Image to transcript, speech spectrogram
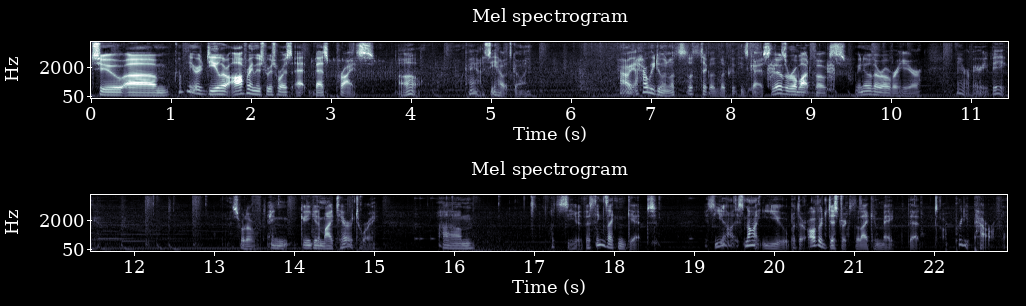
to um, company or dealer offering this resource at best price. Oh, okay, I see how it's going. How, how are we doing? Let's let's take a look at these guys. So there's the robot folks. We know they're over here. They are very big. Sort of and getting into my territory. Um, let's see here. The things I can get. It's you know, it's not you, but there are other districts that I can make that are pretty powerful.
